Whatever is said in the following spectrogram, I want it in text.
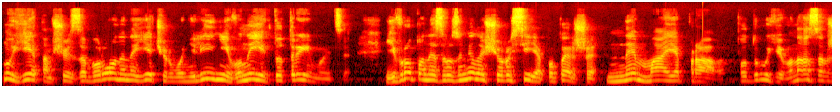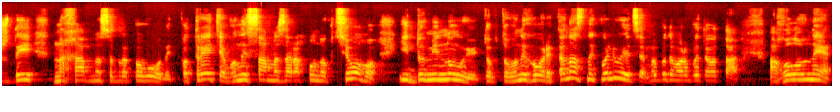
Ну, є там щось заборонене, є червоні лінії, вони їх дотримуються. Європа не зрозуміла, що Росія, по-перше, не має права. По-друге, вона завжди нахабно себе поводить. По-третє, вони саме за рахунок цього і домінують. Тобто вони говорять, та нас не хвилюється, ми будемо робити отак. А головне,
